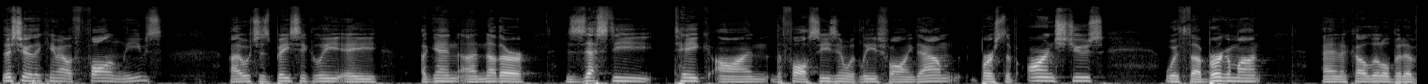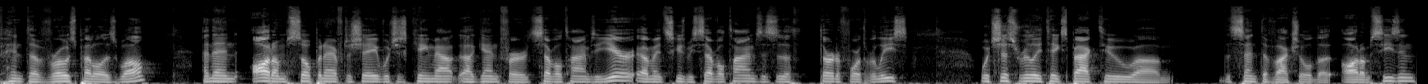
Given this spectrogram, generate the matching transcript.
This year they came out with Fallen Leaves, uh, which is basically a again another zesty take on the fall season with leaves falling down. Burst of orange juice with uh, bergamot and a, a little bit of hint of rose petal as well. And then Autumn Soap and Aftershave, which has came out again for several times a year. I mean, excuse me, several times. This is a third or fourth release, which just really takes back to um, the scent of actual the autumn season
